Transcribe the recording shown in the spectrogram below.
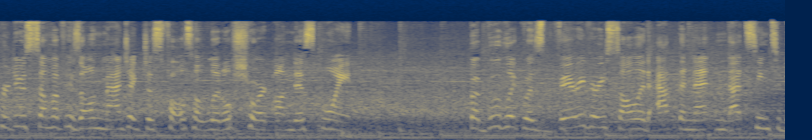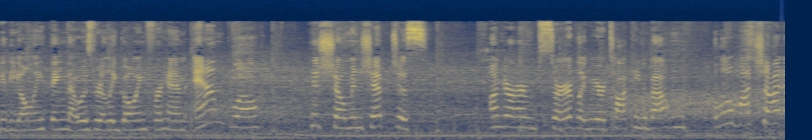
produce some of his own magic just falls a little short on this point. But Bublik was very, very solid at the net, and that seemed to be the only thing that was really going for him. And, well, his showmanship just underarm serve, like we were talking about, and a little hot shot.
